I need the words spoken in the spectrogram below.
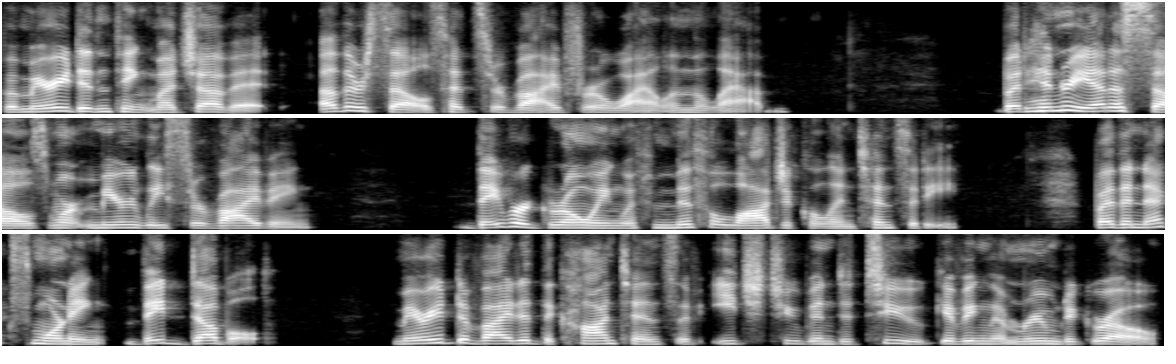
but Mary didn't think much of it. other cells had survived for a while in the lab. But Henrietta's cells weren't merely surviving, they were growing with mythological intensity. By the next morning, they doubled. Mary divided the contents of each tube into two, giving them room to grow.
